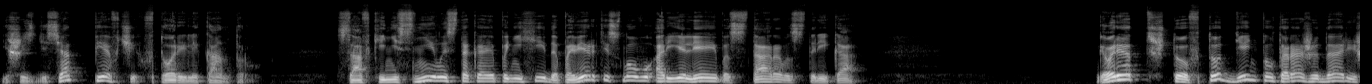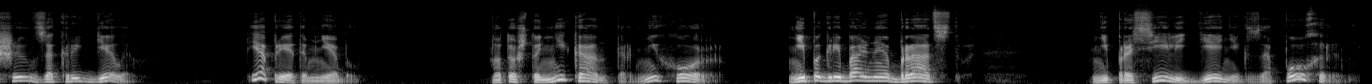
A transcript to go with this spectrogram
и шестьдесят певчих вторили Кантору. Савке не снилась такая панихида, поверьте слову Арьелеева, старого старика. Говорят, что в тот день полтора жида решил закрыть дело. Я при этом не был. Но то, что ни Кантор, ни хор, ни погребальное братство не просили денег за похороны,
